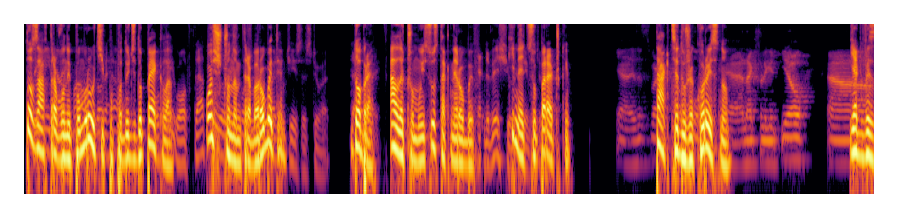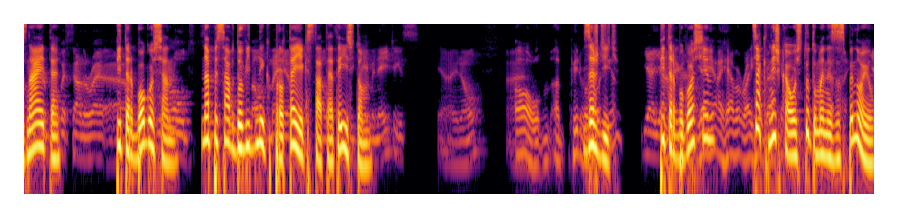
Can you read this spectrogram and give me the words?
то завтра вони помруть і попадуть до пекла. Ось що нам треба робити. Добре, але чому Ісус так не робив? Кінець суперечки. Так, це дуже корисно. Як ви знаєте, Пітер Богосян написав довідник про те, як стати атеїстом. Заждіть. Пітер Богосін. Ця книжка ось тут у мене за спиною.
